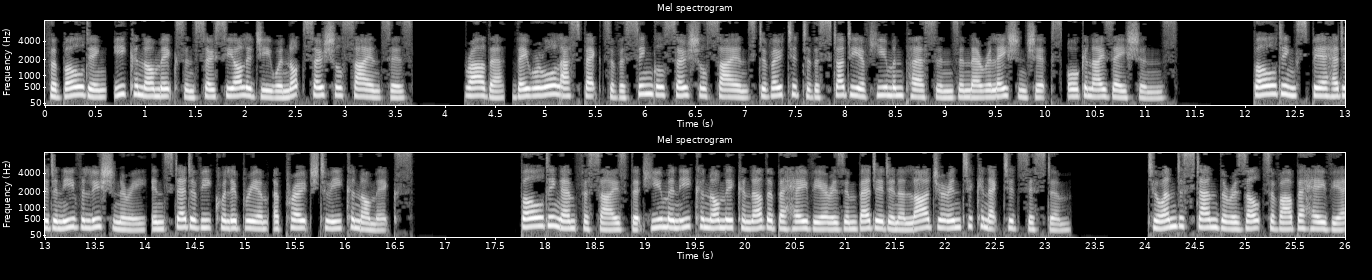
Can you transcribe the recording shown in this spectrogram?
For Boulding, economics and sociology were not social sciences. Rather, they were all aspects of a single social science devoted to the study of human persons and their relationships organizations. Boulding spearheaded an evolutionary instead of equilibrium approach to economics. Boulding emphasized that human economic and other behavior is embedded in a larger interconnected system. To understand the results of our behavior,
